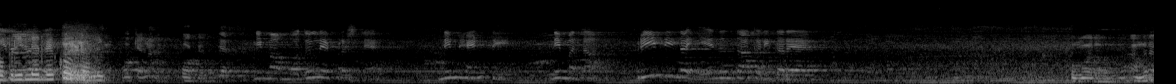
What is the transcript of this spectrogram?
ಒಬ್ರು ಇಲ್ಲಿರಬೇಕು, ಒಬ್ರು ಅಲ್ಲಿಗೆ ಓಕೆನಾ ಓಕೆ ಎಸ್ ನಿಮ್ಮ ಮೊದಲನೇ ಪ್ರಶ್ನೆ ನಿಮ್ಮ ಹೆಂಡತಿ ನಿಮ್ಮನ್ನ ಪ್ರೀತಿಯಿಂದ ಏನಂತ ಕರೀತಾರೆ ಕುಮಾರ ಅಂದರೆ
